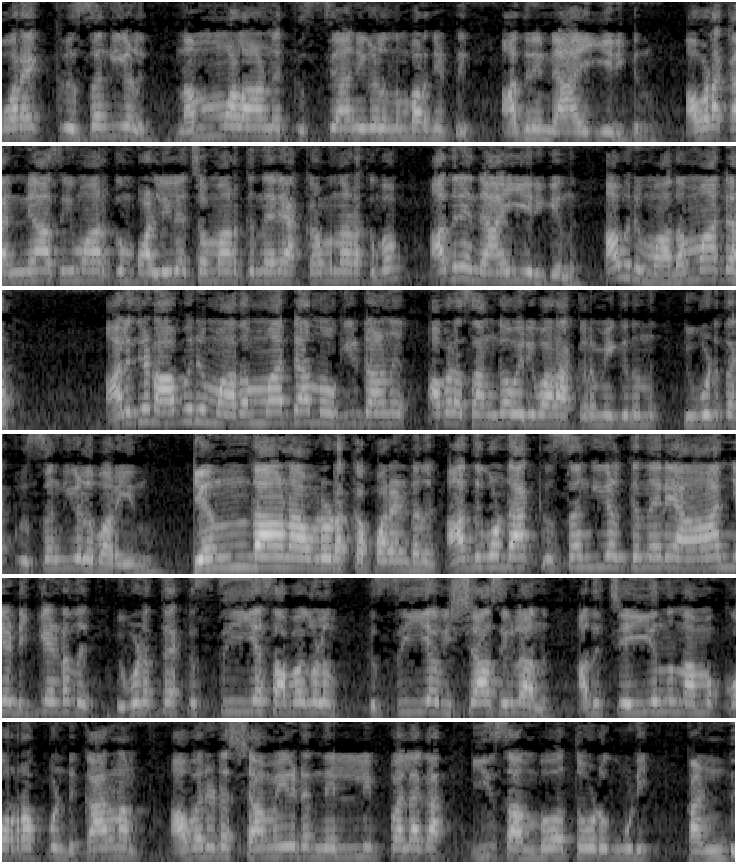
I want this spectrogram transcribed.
കുറെ ക്രിസംഗികൾ നമ്മളാണ് ക്രിസ്ത്യാനികൾ എന്നും പറഞ്ഞിട്ട് അതിനെ ന്യായീകരിക്കുന്നു. അവിടെ കന്യാസിമാർക്കും പള്ളിയിലച്ചന്മാർക്കും നേരെ അക്രമം നടക്കുമ്പോൾ അതിനെ ന്യായീകരിക്കുന്നു. അവർ മതം മാറ്റാൻ ആലോചിച്ചേട്ടാ അവർ മതം മാറ്റാൻ നോക്കിയിട്ടാണ് അവരെ സംഘപരിവാർ ആക്രമിക്കുന്നതെന്ന് ഇവിടുത്തെ ക്രിസംഗികൾ പറയുന്നു. എന്താണ് അവരോടൊക്കെ പറയേണ്ടത്? അതുകൊണ്ട് ആ ക്രിസംഗികൾക്ക് നേരെ ആഞ്ഞടിക്കേണ്ടത് ഇവിടുത്തെ ക്രിസ്തീയ സഭകളും ക്രിസ്തീയ വിശ്വാസികളാണ്. അത് ചെയ്യുന്ന നമുക്ക് ഉറപ്പുണ്ട്. കാരണം അവരുടെ ക്ഷമയുടെ നെല്ലിപ്പലക ഈ സംഭവത്തോടു കൂടി കണ്ട്.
